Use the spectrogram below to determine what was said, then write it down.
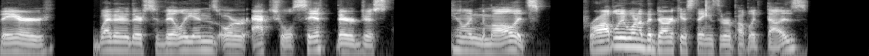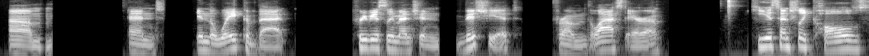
They are whether they're civilians or actual Sith, they're just killing them all. It's probably one of the darkest things the Republic does. Um, and in the wake of that, previously mentioned Vitiate from the last era, he essentially calls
